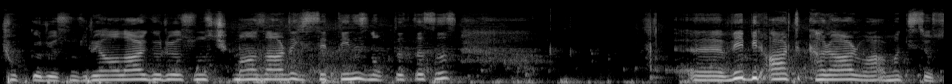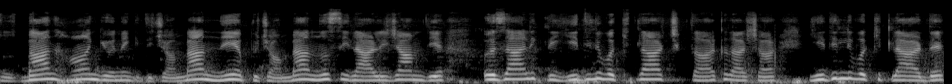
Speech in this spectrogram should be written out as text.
çok görüyorsunuz. Rüyalar görüyorsunuz. Çıkmazlarda hissettiğiniz noktadasınız. Ee, ve bir artık karar varmak istiyorsunuz. Ben hangi yöne gideceğim? Ben ne yapacağım? Ben nasıl ilerleyeceğim diye özellikle yedili vakitler çıktı arkadaşlar. Yedili vakitlerde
